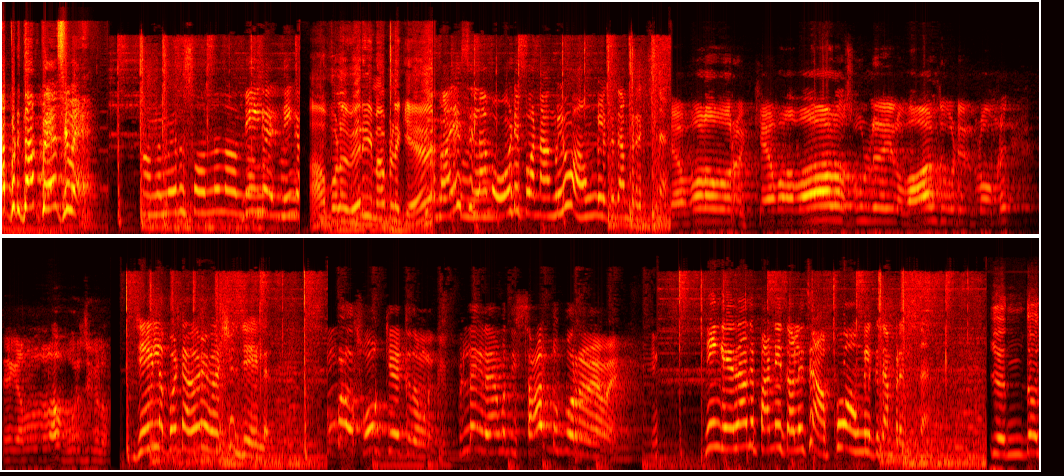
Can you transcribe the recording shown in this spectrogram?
அப்படித்தான் பேசுவேன். அந்த மாதிரி சொன்னா நீங்க நீங்க அவ்வளவு வெறி மாப்பிளைக்கு. வயசு இல்லாம ஓடி போனாங்களும் அவங்களுக்கு தான் பிரச்சனை. எவ்வளவு ஒரு கேவலமான சூழ்நிலையில் வாழ்ந்து கொண்டிருக்கிறோம்னு நீங்க எல்லாம் புரிஞ்சுக்கணும். ஜெயில போட்டு ஏழு வருஷம் ஜெயிலு. ரொம்ப சோ கேக்குது அவனுக்கு. பிள்ளைகளை ஏமாத்தி சாப்பிட்டு போடுறவன் அவன். நீங்க ஏதாவது பண்ணி தொலைச்சு அப்போ அவங்களுக்கு தான் பிரச்சனை. எந்த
